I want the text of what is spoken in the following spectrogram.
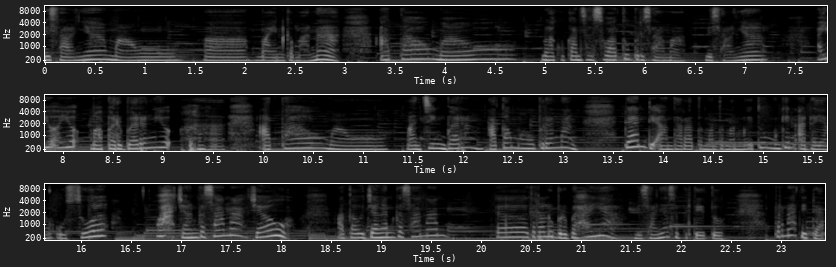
misalnya mau uh, main ke mana atau mau melakukan sesuatu bersama. Misalnya ayo ayo mabar bareng yuk. Atau mau mancing bareng atau mau berenang. Dan di antara teman-temanmu itu mungkin ada yang usul wah jangan ke sana jauh. Atau jangan ke sana uh, terlalu berbahaya. Misalnya seperti itu. Pernah tidak?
